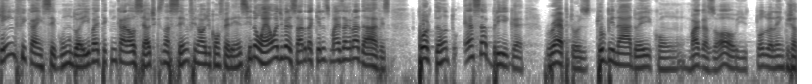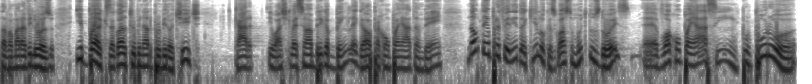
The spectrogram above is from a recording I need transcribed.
quem ficar em segundo aí vai ter que encarar o Celtics na semifinal de conferência e não é um adversário daqueles mais agradáveis. Portanto, essa briga Raptors turbinado aí com Margasol e todo o elenco já estava maravilhoso e Bucks agora turbinado por Mirotic, cara, eu acho que vai ser uma briga bem legal para acompanhar também. Não tenho preferido aqui, Lucas, gosto muito dos dois. É, vou acompanhar assim por puro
